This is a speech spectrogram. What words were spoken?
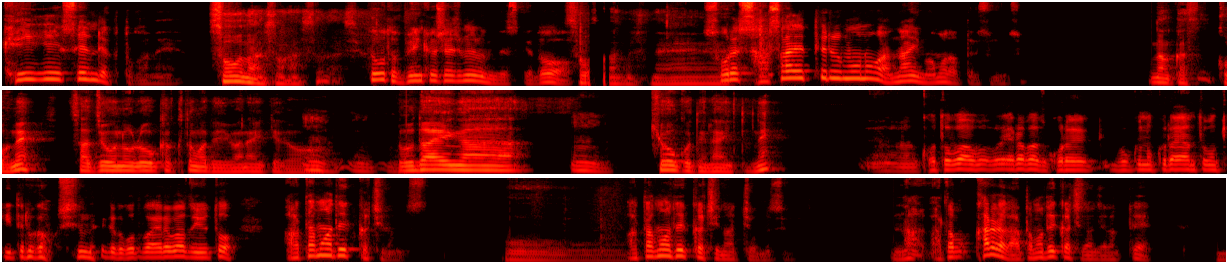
経営戦略とかね、そうなんです、そうなんです、そうなんですよ。そういうことを勉強し始めるんですけど、そうなんですね。それ支えてるものがないままだったりするんですよ。なんかこうね、砂上の楼閣とまで言わないけど、うんうん土台がうん強固でないとね。うん、言葉を選ばず、これ僕のクライアントも聞いてるかもしれないけど、言葉を選ばず言うと、頭でっかちなんです。頭でっかちになっちゃうんですよ。な頭彼らが頭でっかちなんじゃなくて、うん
